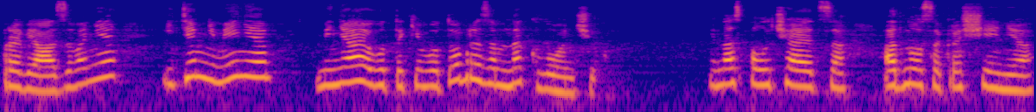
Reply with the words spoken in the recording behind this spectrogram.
провязывания и тем не менее меняю вот таким вот образом наклончик. И у нас получается одно сокращение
